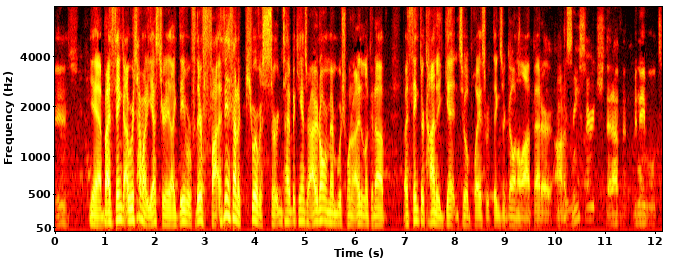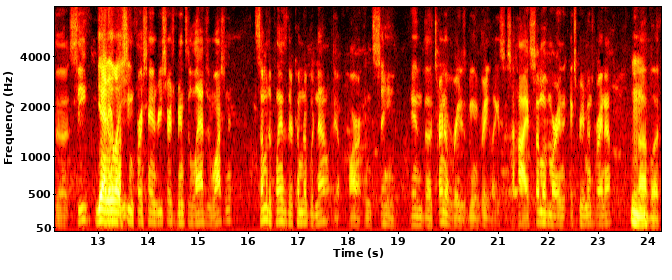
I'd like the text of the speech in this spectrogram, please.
It is. Yeah, but I think we were talking about it yesterday. Like they were, they're fine. I think they found a cure of a certain type of cancer. I don't remember which one. I didn't look it up. But I think they're kind of getting to a place where things are going a lot better. The Honestly. research that I've been able to see. Yeah, they I've, I've seen firsthand research, been to the labs in watching it. Some of the plans that they're coming up with now are insane, and the turnover rate is being great. Like it's just a high. Some of them are in experimental right now, Mm. uh, but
